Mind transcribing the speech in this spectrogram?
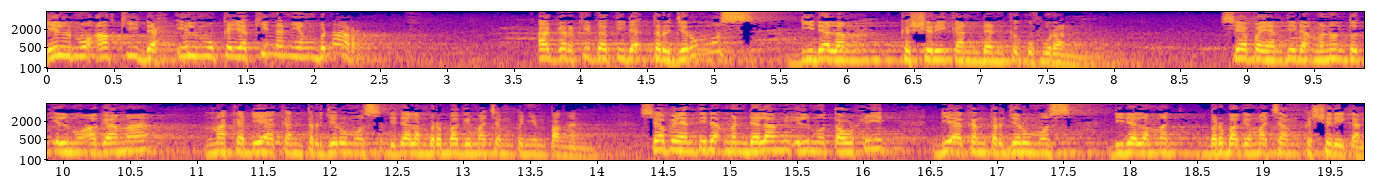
ilmu akidah, ilmu keyakinan yang benar, agar kita tidak terjerumus di dalam kesyirikan dan kekufuran. Siapa yang tidak menuntut ilmu agama, maka dia akan terjerumus di dalam berbagai macam penyimpangan. Siapa yang tidak mendalami ilmu tauhid, dia akan terjerumus di dalam berbagai macam kesyirikan.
